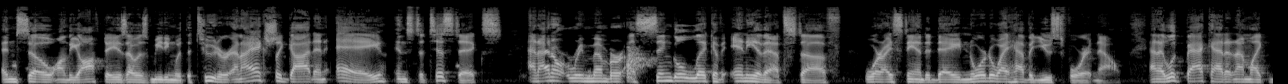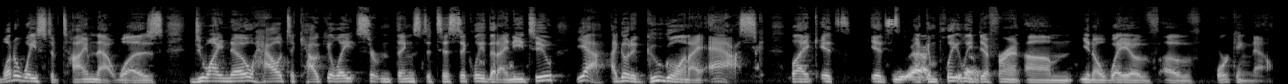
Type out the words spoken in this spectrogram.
And so on the off days, I was meeting with the tutor, and I actually got an A in statistics. And I don't remember a single lick of any of that stuff where I stand today, nor do I have a use for it now. And I look back at it and I'm like, what a waste of time that was. Do I know how to calculate certain things statistically that I need to? Yeah, I go to Google and I ask. Like it's it's yeah, a completely yeah. different um, you know, way of of working now.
